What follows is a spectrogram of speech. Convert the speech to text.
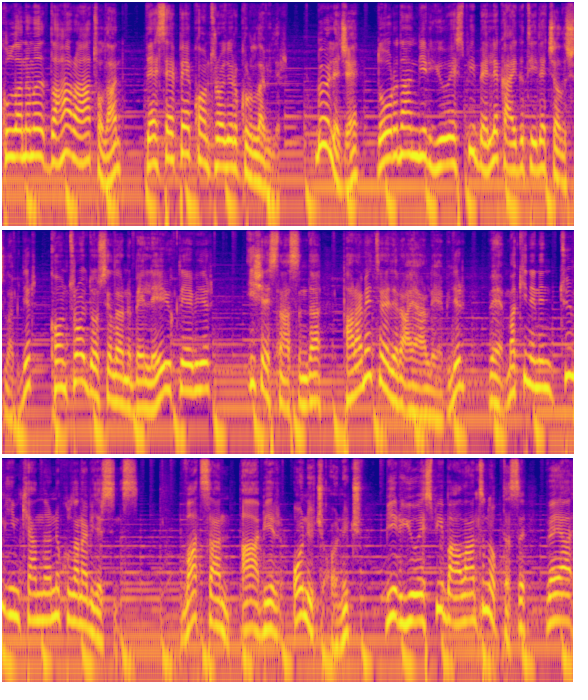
kullanımı daha rahat olan DSP kontrolörü kurulabilir. Böylece doğrudan bir USB bellek aygıtı ile çalışılabilir, kontrol dosyalarını belleğe yükleyebilir, iş esnasında parametreleri ayarlayabilir ve makinenin tüm imkanlarını kullanabilirsiniz. Watson A1-1313 bir USB bağlantı noktası veya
